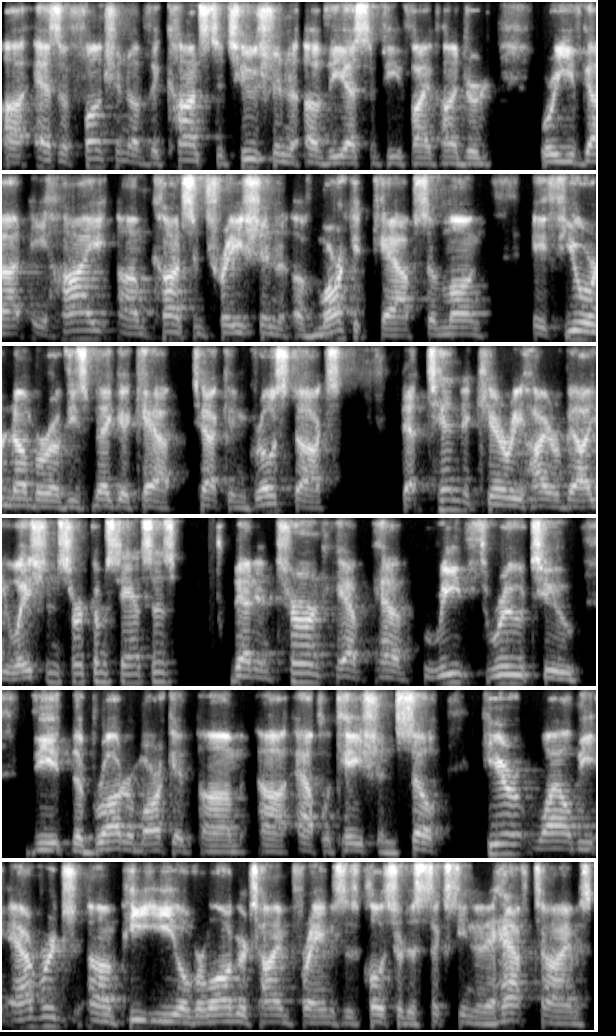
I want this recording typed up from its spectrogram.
uh, as a function of the constitution of the S&P 500, where you've got a high um, concentration of market caps among a fewer number of these mega cap tech and growth stocks that tend to carry higher valuation circumstances that in turn have, have read through to the, the broader market um, uh, application. So Here, while the average um, PE over longer time frames is closer to 16 and a half times,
